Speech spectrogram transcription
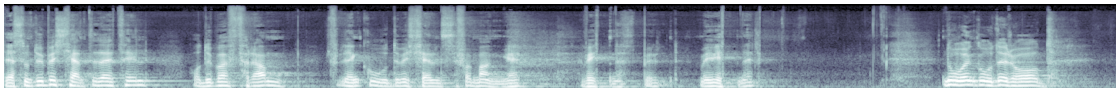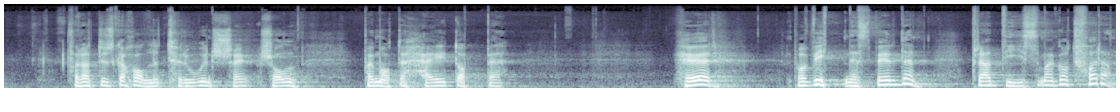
det som du bekjente deg til, og du bar fram den gode bekjennelse for mange vitnesbyrd med vitner. Noen gode råd for at du skal holde troens skjold på en måte høyt oppe. Hør på vitnesbyrden fra de som har gått foran,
